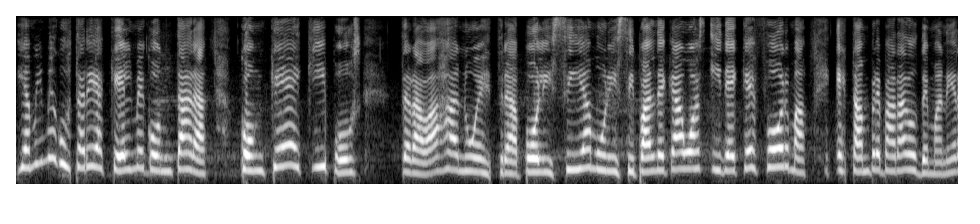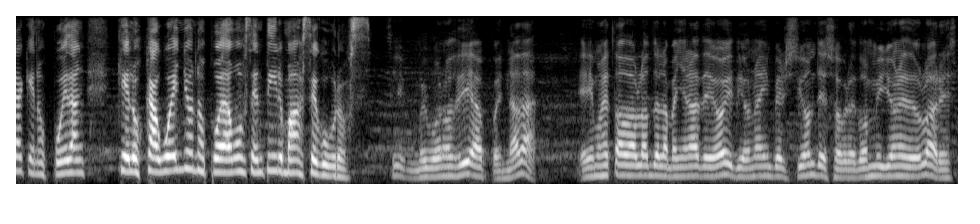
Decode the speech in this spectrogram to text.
Y a mí me gustaría que él me contara con qué equipos trabaja nuestra Policía Municipal de Caguas y de qué forma están preparados de manera que nos puedan, que los cagüeños nos podamos sentir más seguros. Sí, muy buenos días. Pues nada, hemos estado hablando en la mañana de hoy de una inversión de sobre 2 millones de dólares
